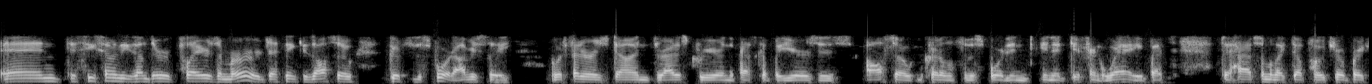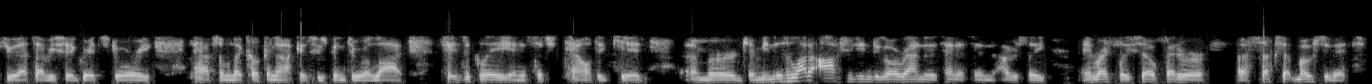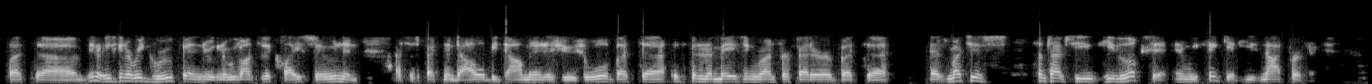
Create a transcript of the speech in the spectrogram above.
And to see some of these under players emerge, I think is also good for the sport. Obviously, what Federer has done throughout his career in the past couple of years is also incredible for the sport in, in a different way. But to have someone like Del Potro break through, that's obviously a great story. To have someone like Kokkinakis, who's been through a lot physically and is such a talented kid, emerge. I mean, there's a lot of oxygen to go around in the tennis, and obviously, and rightfully so, Federer uh, sucks up most of it. But uh, you know, he's going to regroup, and we're going to move on to the clay soon. And I suspect Nadal will be dominant as usual. But uh, it's been an amazing run for Federer. But uh, as much as sometimes he he looks it and we think it, he's not perfect.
